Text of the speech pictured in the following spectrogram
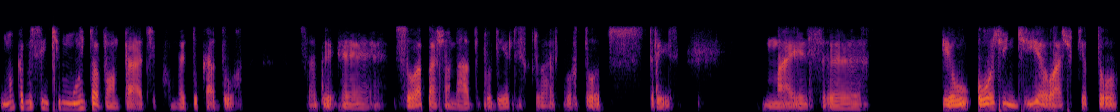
nunca me senti muito à vontade como educador sabe? É, sou apaixonado por eles, claro, por todos três, mas é, eu hoje em dia eu acho que eu estou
